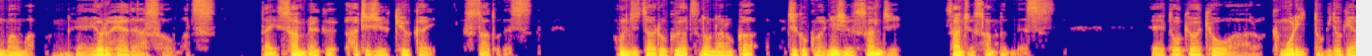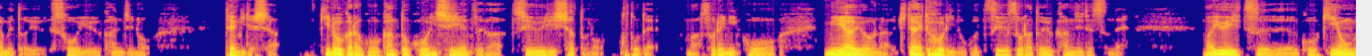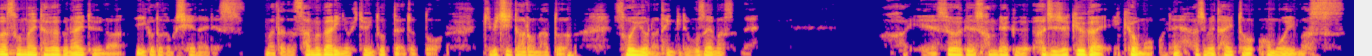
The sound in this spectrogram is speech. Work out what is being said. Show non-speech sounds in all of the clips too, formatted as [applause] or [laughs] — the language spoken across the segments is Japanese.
こんばんは、えー夜部屋で朝を待つ。第389回スタートです。本日は6月の7日、時刻は23時33分です。えー東京は今日は曇り時々雨という、そういう感じの天気でした。昨日からこう関東甲信越が梅雨入りしたとのことで、まあそれにこう見合うような期待通りのこう梅雨空という感じですね。まあ唯一こう気温がそんなに高くないというのはいいことかもしれないです。まあ、ただ寒がりの人にとってはちょっと厳しいだろうなと、そういうような天気でございますね。はい。えーそういうわけで389回、今日もね、始めたいと思います。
